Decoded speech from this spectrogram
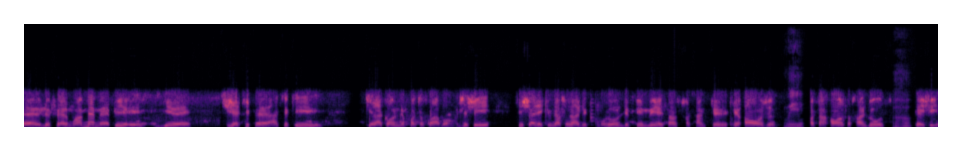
euh, le faire moi-même et puis dire subjectif euh, à ceux qui, qui racontent n'importe quoi. Bon, je suis, je suis à l'équipe nationale du Cameroun depuis 1971, Oui. 71, 72, Mhm, que je suis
